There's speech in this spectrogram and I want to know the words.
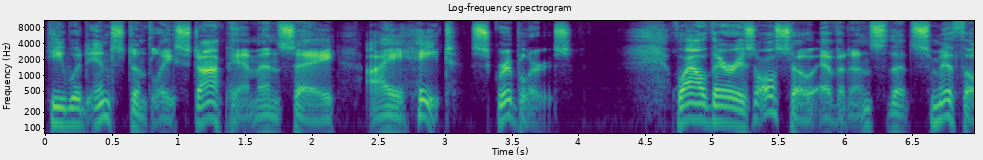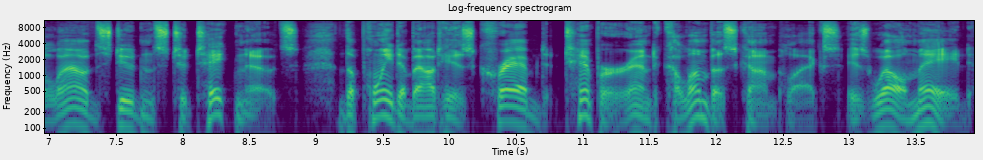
he would instantly stop him and say, I hate scribblers. While there is also evidence that Smith allowed students to take notes, the point about his crabbed temper and Columbus complex is well made.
